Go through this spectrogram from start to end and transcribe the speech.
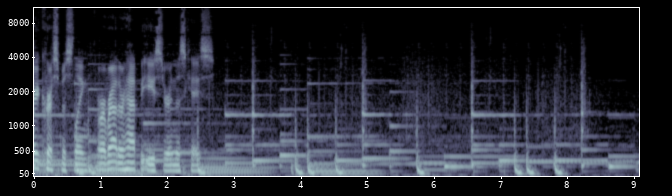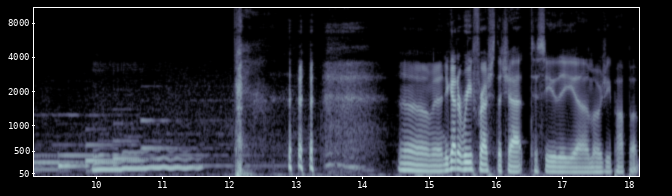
Merry Christmas, Ling. Or rather, Happy Easter in this case. oh, man. You got to refresh the chat to see the uh, emoji pop up.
